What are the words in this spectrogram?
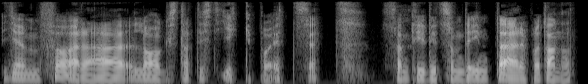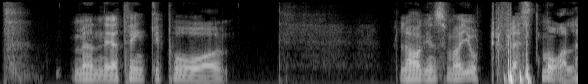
jämföra lagstatistik på ett sätt samtidigt som det inte är det på ett annat. Men jag tänker på lagen som har gjort flest mål.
